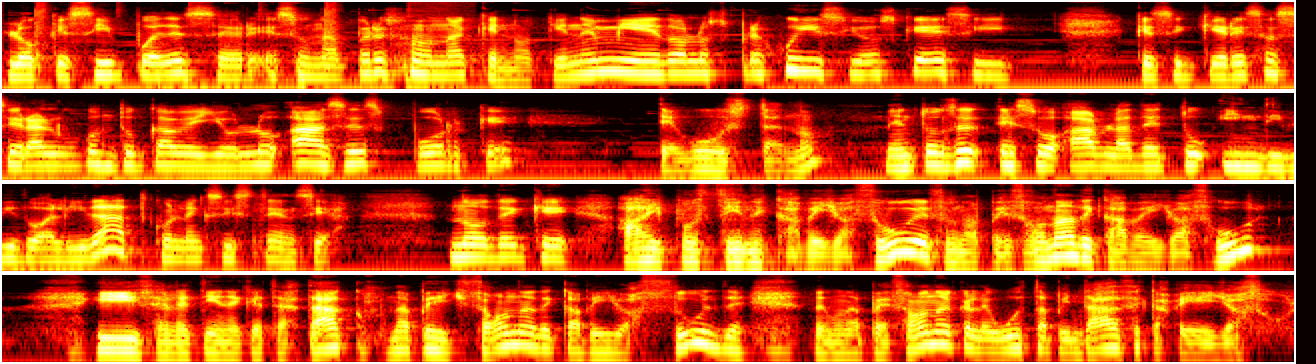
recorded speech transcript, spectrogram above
Lo que sí puede ser es una persona que no tiene miedo a los prejuicios, que si, que si quieres hacer algo con tu cabello lo haces porque te gusta, ¿no? Entonces eso habla de tu individualidad con la existencia, no de que, ay, pues tiene cabello azul, es una persona de cabello azul. Y se le tiene que tratar como una persona de cabello azul, de, de una persona que le gusta pintarse cabello azul.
